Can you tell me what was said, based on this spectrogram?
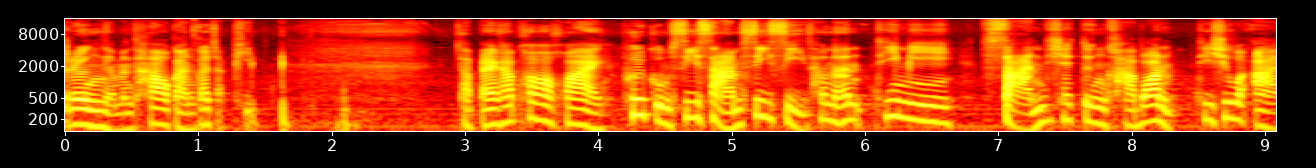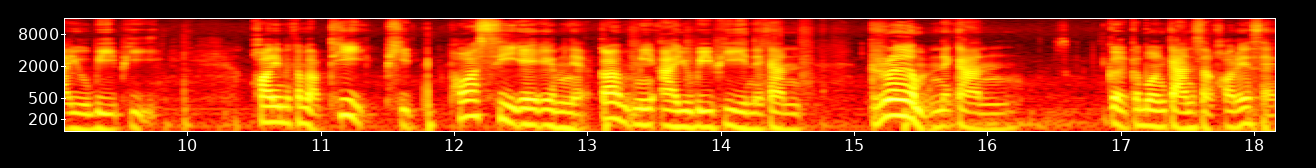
ตรึงเนี่ยมันเท่ากันก็จะผิดถัดไปครับข้อควาย พืชกลุ่ม C3 C4 เท่านั้นที่มี สารที่ใช้ตึงคาร์บอนที่ชื่อว่า RUBP ข้อนี้เป็นคำตอบที่ผิด เพราะว่า CAM เนี่ยก็มี RUBP ในการเริ่มในการเกิดกระบวนการสังเคราะห์ด้วยแสง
